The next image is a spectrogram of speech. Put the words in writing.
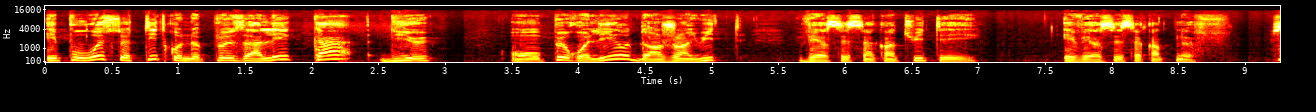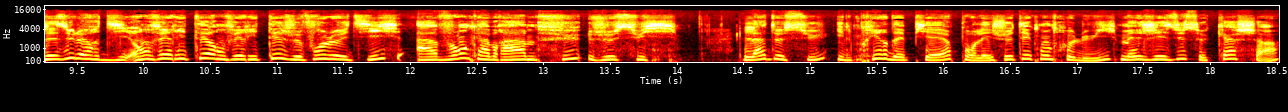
Et pour eux, ce titre ne peut aller qu'à Dieu. On peut relire dans Jean 8, verset 58 et, et verset 59. Jésus leur dit, En vérité, en vérité, je vous le dis, avant qu'Abraham fût, je suis. Là-dessus, ils prirent des pierres pour les jeter contre lui, mais Jésus se cacha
